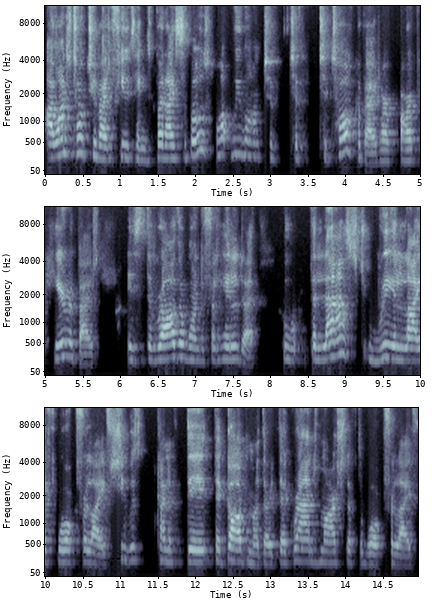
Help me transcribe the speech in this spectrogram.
I want to talk to you about a few things, but I suppose what we want to, to, to talk about or, or hear about is the rather wonderful Hilda, who the last real life walk for life, she was kind of the, the godmother, the grand marshal of the walk for life.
